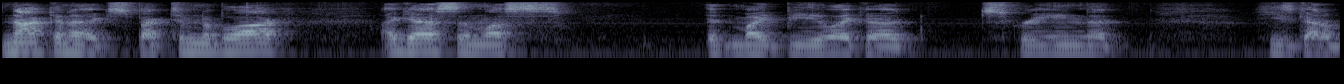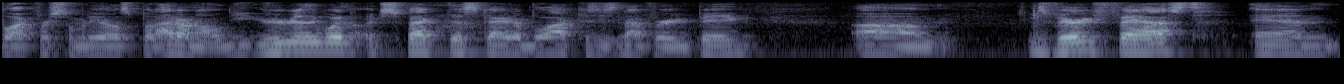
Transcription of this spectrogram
not gonna expect him to block, I guess, unless it might be like a screen that he's got to block for somebody else. But I don't know. You really wouldn't expect this guy to block because he's not very big. Um, he's very fast, and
